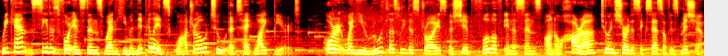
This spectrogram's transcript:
We can see this for instance when he manipulates Squardo to attack Whitebeard, or when he ruthlessly destroys a ship full of innocents on Ohara to ensure the success of his mission.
